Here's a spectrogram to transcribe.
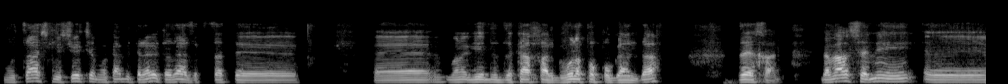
קבוצה שלישית של מכבי תל אביב, אתה יודע, זה קצת... אה, אה, בוא נגיד את זה ככה, על גבול הפרופוגנדה, זה אחד. דבר שני, אה,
